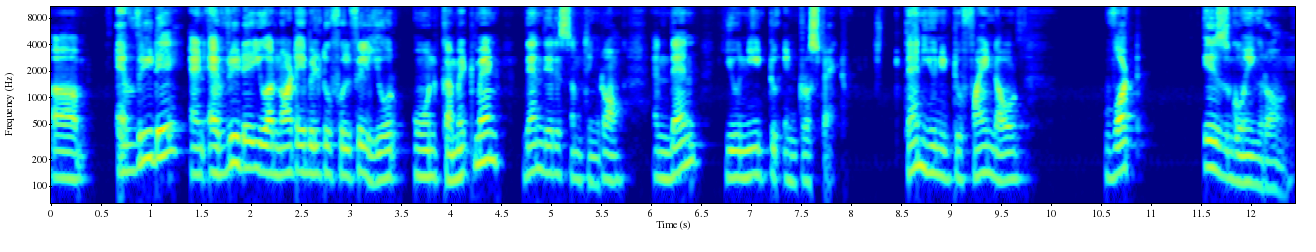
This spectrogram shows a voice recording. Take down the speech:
uh, every day and every day you are not able to fulfill your own commitment then there is something wrong. And then you need to introspect. Then you need to find out what is going wrong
